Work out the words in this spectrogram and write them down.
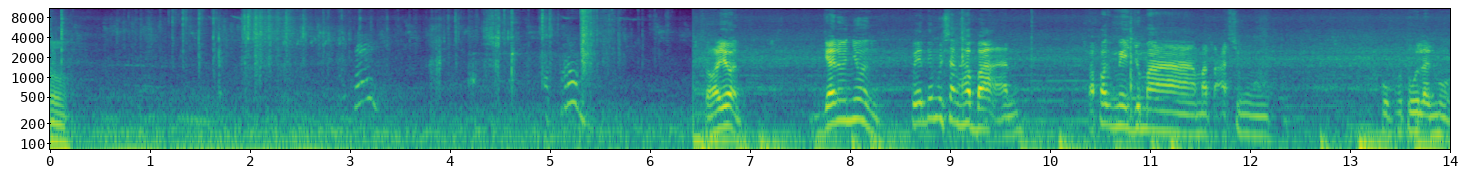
Oh. Okay. So, ayun. Ganun yun. Pwede mo siyang habaan kapag medyo ma mataas yung puputulan mo.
